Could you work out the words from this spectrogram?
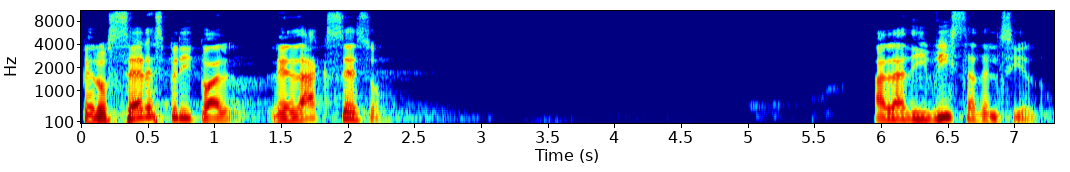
Pero ser espiritual le da acceso a la divisa del cielo.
